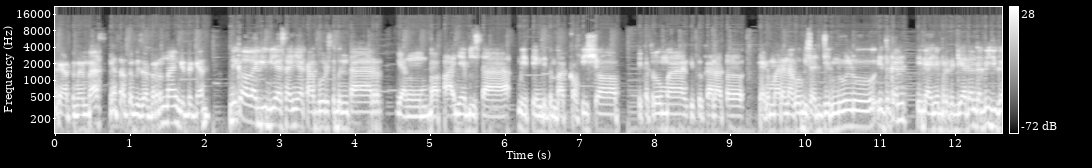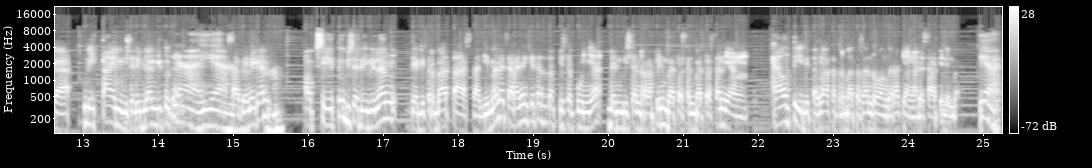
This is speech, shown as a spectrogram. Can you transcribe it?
nggak main basket atau bisa berenang gitu kan. Ini kalau lagi biasanya kabur sebentar, yang bapaknya bisa meeting di tempat coffee shop dekat rumah gitu kan, atau kayak kemarin aku bisa gym dulu, itu kan tidak hanya berkegiatan tapi juga me time bisa dibilang gitu kan. Iya, iya. Saat ini kan opsi itu bisa dibilang jadi terbatas. Nah, gimana caranya kita tetap bisa punya dan bisa nerapin batasan-batasan yang healthy di tengah keterbatasan ruang gerak yang ada saat ini, Mbak? Iya,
